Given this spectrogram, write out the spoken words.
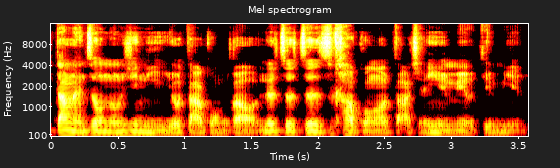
当然，这种东西你有打广告，那这真的是靠广告打钱，因为没有店面，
